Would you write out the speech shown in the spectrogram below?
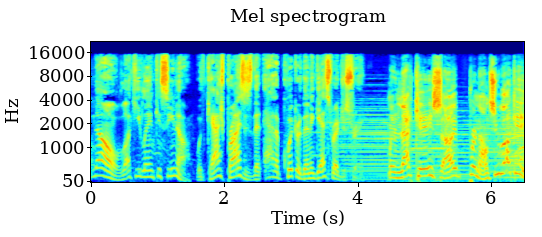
No, Lucky Land Casino, with cash prizes that add up quicker than a guest registry. In that case, I pronounce you lucky.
